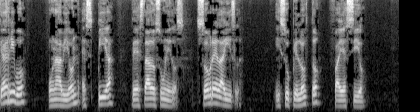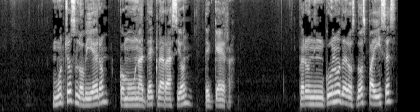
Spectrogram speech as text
derribó un avión espía de Estados Unidos sobre la isla y su piloto falleció. Muchos lo vieron como una declaración de guerra, pero ninguno de los dos países,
